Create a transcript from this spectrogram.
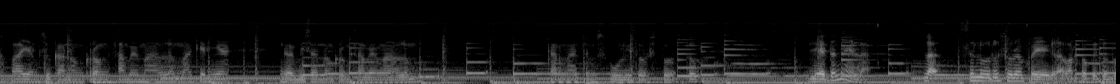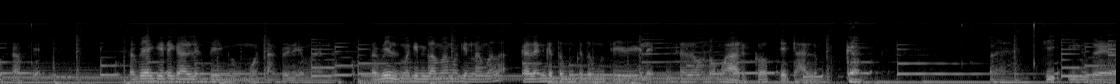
apa yang suka nongkrong sampai malam akhirnya nggak bisa nongkrong sampai malam karena jam 10 terus tutup. Lihat aja lah lah seluruh Surabaya lah warkop itu tutup kafe tapi akhirnya kalian bingung mau cangkruk di mana. Tapi makin lama makin lama lah kalian ketemu ketemu dewe like, misalnya ono warkop di dalam gang. Si itu kayak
